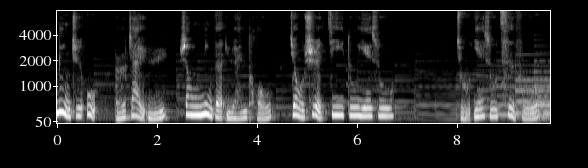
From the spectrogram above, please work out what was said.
命之物，而在于生命的源头，就是基督耶稣。主耶稣赐福。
